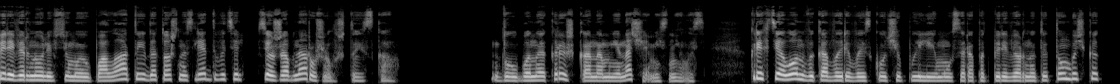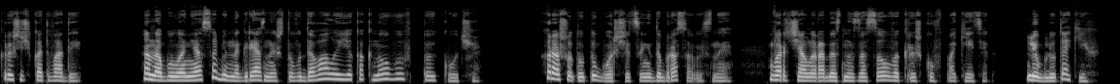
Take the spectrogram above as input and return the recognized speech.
Перевернули всю мою палату, и дотошный следователь все же обнаружил, что искал. Долбаная крышка, она мне ночами снилась. Кряхтел он, выковыривая из кучи пыли и мусора под перевернутой тумбочкой крышечку от воды. Она была не особенно грязной, что выдавала ее как новую в той куче. Хорошо тут уборщица недобросовестная. Ворчала радостно засовывая крышку в пакетик. Люблю таких.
